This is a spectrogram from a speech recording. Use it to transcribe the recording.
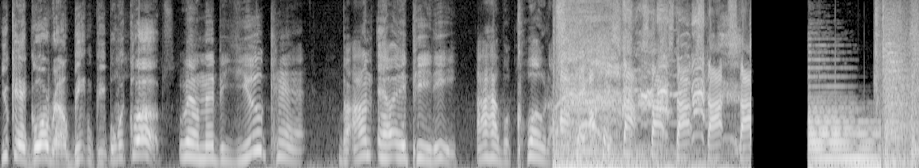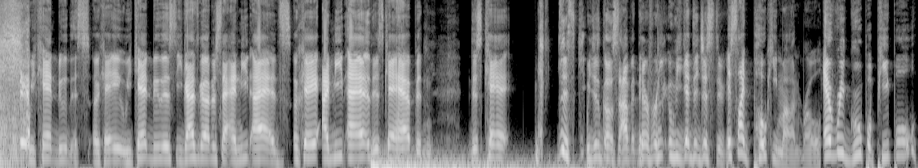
You can't go around beating people with clubs. Well, maybe you can't, but I'm LAPD. I have a quota. Okay, okay, stop, stop, stop, stop, stop. We can't do this, okay? We can't do this. You guys gotta understand. I need ads, okay? I need ads. This can't happen. This can't. This. We just gonna stop it there for. We get the gist of it. It's like Pokemon, bro. Every group of people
